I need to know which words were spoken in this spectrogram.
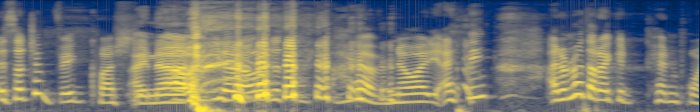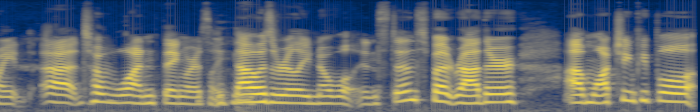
It's such a big question. I know. Uh, you know, I have no idea. I think I don't know that I could pinpoint uh, to one thing where it's like mm-hmm. that was a really noble instance, but rather um, watching people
